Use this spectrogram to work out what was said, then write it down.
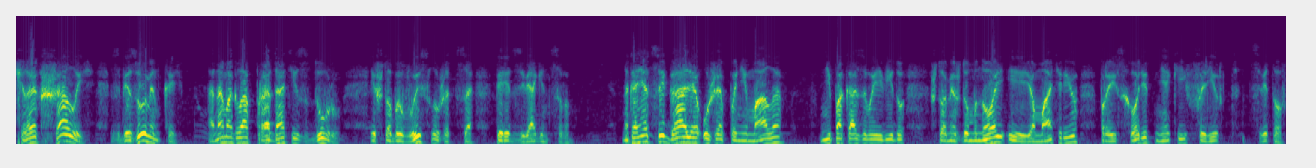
Человек шалый, с безуменкой, она могла продать из дуру, и чтобы выслужиться перед Звягинцевым. Наконец и Галя уже понимала, не показывая виду, что между мной и ее матерью происходит некий флирт цветов.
